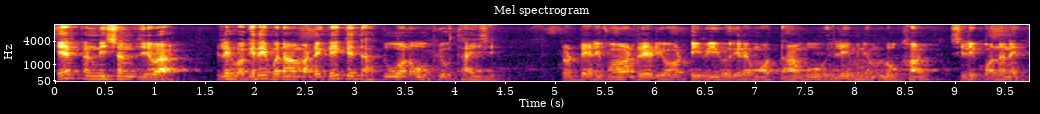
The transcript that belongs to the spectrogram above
એર કન્ડિશન જેવા એટલે વગેરે બનાવવા માટે કઈ કઈ ધાતુઓનો ઉપયોગ થાય છે? તો ટેલિફોન, રેડિયો, ટીવી વગેરેમાં તાંબુ, એલ્યુમિનિયમ, લોખંડ, સિલિકોન અને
